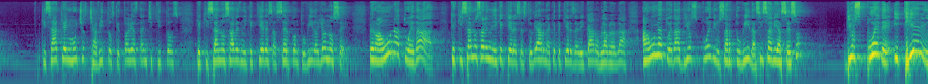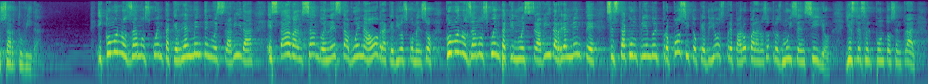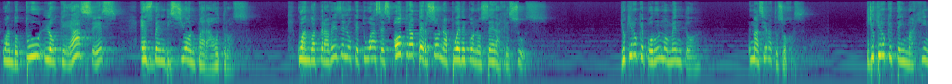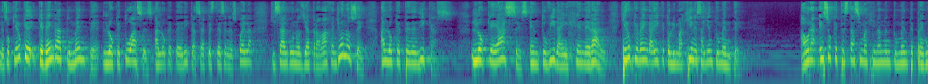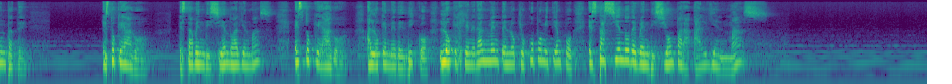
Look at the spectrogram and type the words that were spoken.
Quizá que hay muchos chavitos que todavía están chiquitos, que quizá no sabes ni qué quieres hacer con tu vida, yo no sé. Pero aún a tu edad, que quizá no sabes ni qué quieres estudiar, ni a qué te quieres dedicar o bla, bla, bla. Aún a tu edad Dios puede usar tu vida. ¿Sí sabías eso? Dios puede y quiere usar tu vida. ¿Y cómo nos damos cuenta que realmente nuestra vida está avanzando en esta buena obra que Dios comenzó? ¿Cómo nos damos cuenta que nuestra vida realmente se está cumpliendo el propósito que Dios preparó para nosotros? Muy sencillo. Y este es el punto central. Cuando tú lo que haces es bendición para otros. Cuando a través de lo que tú haces otra persona puede conocer a Jesús. Yo quiero que por un momento, es más, cierra tus ojos. Y yo quiero que te imagines o quiero que, que, venga a tu mente lo que tú haces, a lo que te dedicas, sea que estés en la escuela, quizá algunos ya trabajan, yo no sé, a lo que te dedicas, lo que haces en tu vida en general. Quiero que venga ahí, que te lo imagines ahí en tu mente. Ahora, eso que te estás imaginando en tu mente, pregúntate, ¿esto que hago está bendiciendo a alguien más? ¿Esto que hago? a lo que me dedico, lo que generalmente en lo que ocupo mi tiempo, está siendo de bendición para alguien más.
